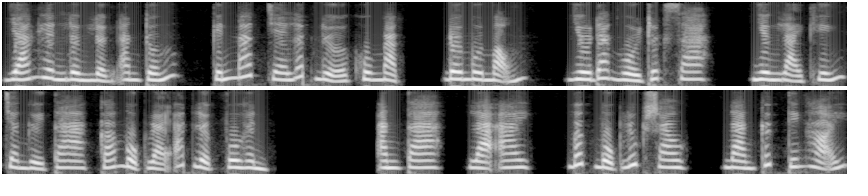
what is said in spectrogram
dáng hình lừng lừng anh Tuấn, kính mát che lấp nửa khuôn mặt, đôi môi mỏng, dù đang ngồi rất xa, nhưng lại khiến cho người ta có một loại áp lực vô hình. Anh ta, là ai? Mất một lúc sau, nàng cất tiếng hỏi.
